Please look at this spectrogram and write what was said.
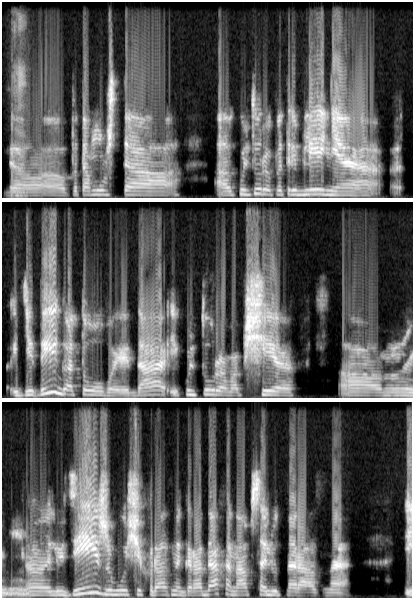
да. э, потому что э, культура потребления еды готовой, да, и культура вообще эм, э, людей, живущих в разных городах, она абсолютно разная. И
